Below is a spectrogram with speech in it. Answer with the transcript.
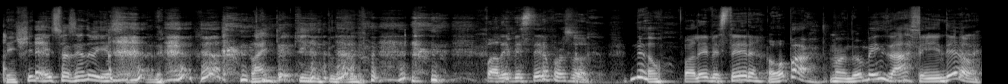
Tem chinês fazendo isso. entendeu? lá em Pequim, inclusive. Falei besteira, professor? Não. Falei besteira? Opa, mandou benzaço. Entendeu?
